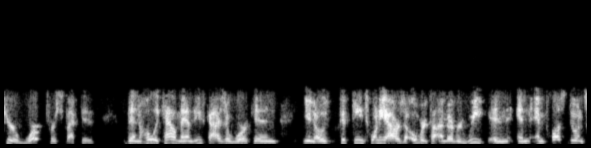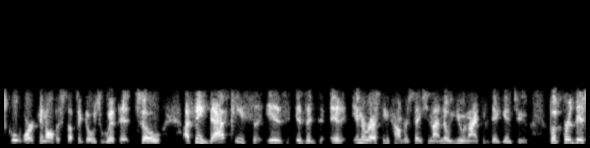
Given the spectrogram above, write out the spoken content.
pure work perspective, then holy cow, man, these guys are working, you know, 15, 20 hours of overtime every week and, and, and plus doing schoolwork and all the stuff that goes with it. So I think that piece is, is a, an interesting conversation I know you and I could dig into. But for this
